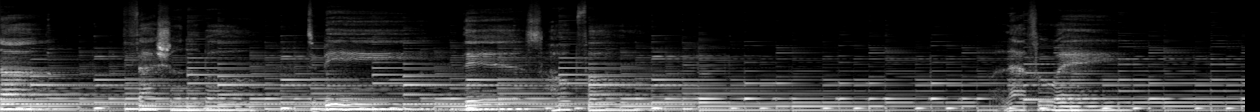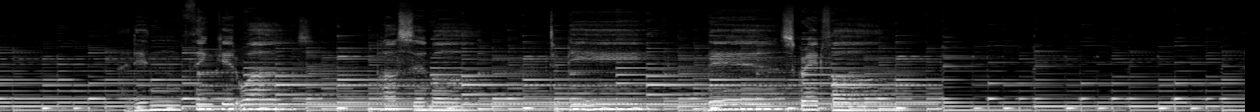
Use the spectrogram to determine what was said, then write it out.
not fashionable to be this hopeful. Laugh away. I didn't think it was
